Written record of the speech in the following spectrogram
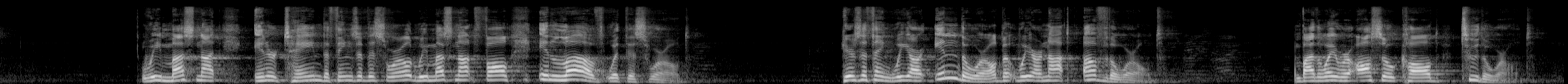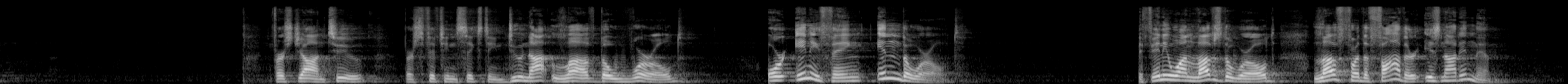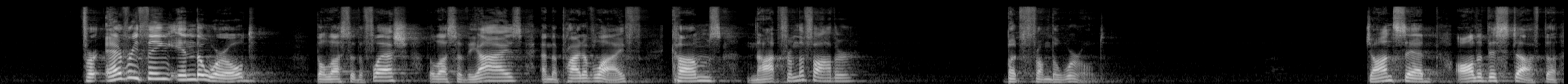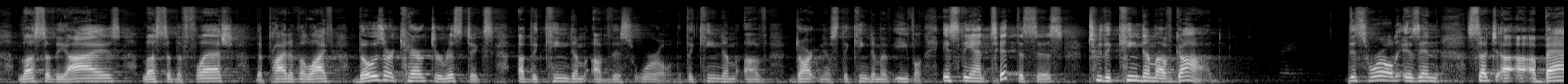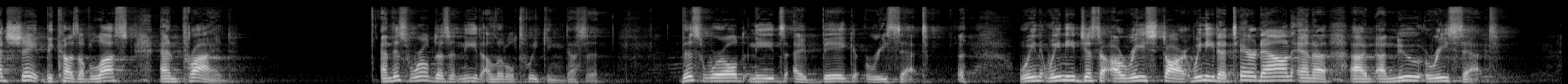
We must not entertain the things of this world. We must not fall in love with this world. Here's the thing we are in the world, but we are not of the world. And by the way, we're also called to the world. 1 John 2, verse 15 and 16. Do not love the world or anything in the world. If anyone loves the world, love for the Father is not in them. For everything in the world, the lust of the flesh, the lust of the eyes, and the pride of life, comes not from the Father, but from the world. John said all of this stuff the lust of the eyes, lust of the flesh, the pride of the life those are characteristics of the kingdom of this world, the kingdom of darkness, the kingdom of evil. It's the antithesis to the kingdom of God. This world is in such a, a bad shape because of lust and pride. And this world doesn't need a little tweaking, does it? This world needs a big reset. we, we need just a, a, restart. We need a tear down and a, a, a new reset.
